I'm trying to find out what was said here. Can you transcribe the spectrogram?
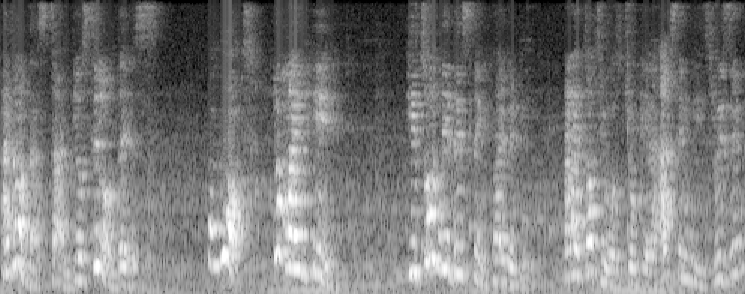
I don't understand. You're still on this. On what? Don't mind him. He told me this thing privately, and I thought he was joking. I asked him his reason.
